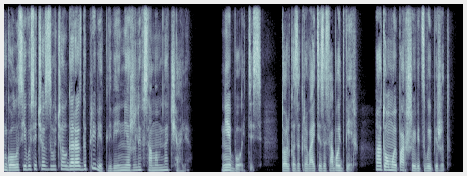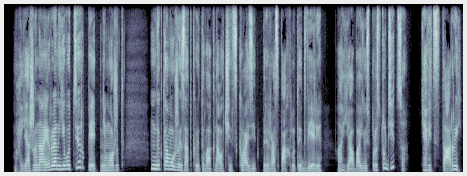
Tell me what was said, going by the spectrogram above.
Голос его сейчас звучал гораздо приветливее, нежели в самом начале. Не бойтесь, только закрывайте за собой дверь, а то мой паршивец выбежит. Моя жена Ирен его терпеть не может. Да к тому же из открытого окна очень сквозит при распахнутой двери, а я боюсь простудиться. Я ведь старый.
